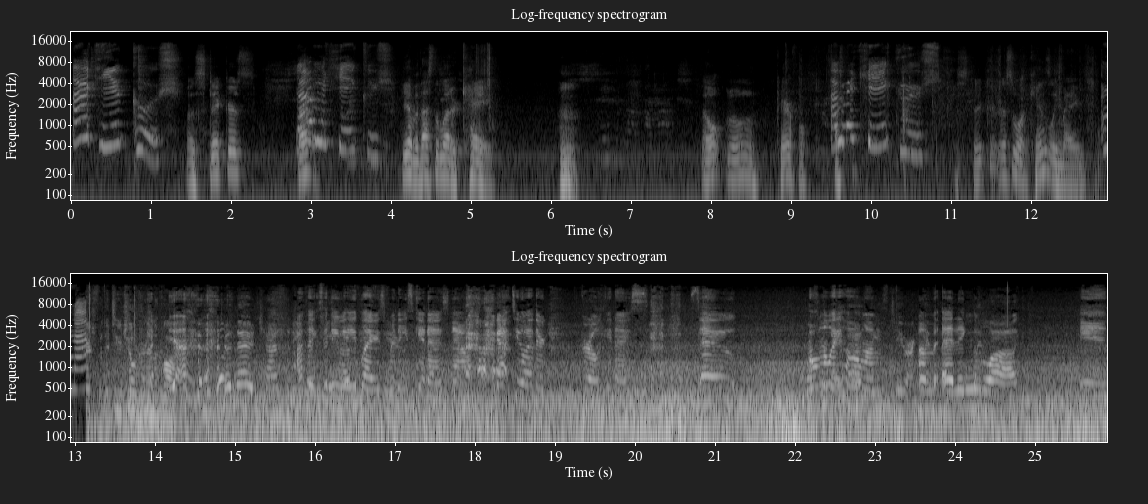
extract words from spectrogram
I'm a circus. The stickers? I'm That- a circus. yeah, but that's the letter K. oh, oh, careful. I'm a circus. The sticker. This is what Kinsley made. For the two children in the car. Yeah. But no, Chastity. I fixed the DVD players for these kiddos now. I got two other girl kiddos. So on the way home, I'm I'm editing the vlog, and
